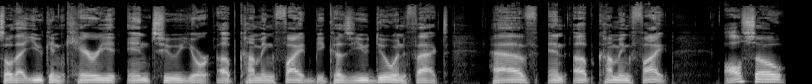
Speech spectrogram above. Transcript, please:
so that you can carry it into your upcoming fight because you do, in fact, have an upcoming fight. Also,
